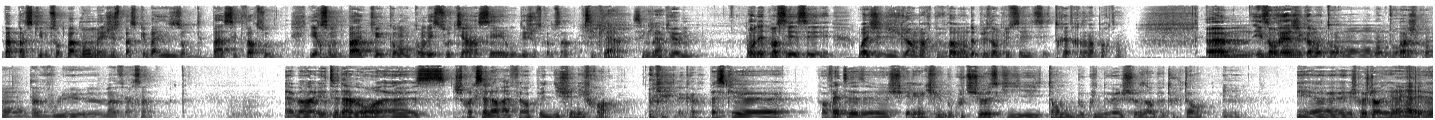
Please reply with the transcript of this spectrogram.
pas parce qu'ils ne sont pas bons, mais juste parce que bah, ils ont peut-être pas assez de force ou ils ressentent pas que- qu'on qu'on les soutient assez ou des choses comme ça. C'est clair, c'est clair. Euh, honnêtement, c'est, c'est, ouais, je, je le remarque vraiment de plus en plus, c'est, c'est très très important. Euh, ils ont réagi comment ton entourage quand t'as voulu euh, bah, faire ça? Eh ben, étonnamment, euh, je crois que ça leur a fait un peu ni chaud ni froid. Ok, d'accord. Parce que, en fait, je suis quelqu'un qui fait beaucoup de choses, qui tente beaucoup de nouvelles choses un peu tout le temps. Mhm. Et euh, je crois que je leur dirais,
